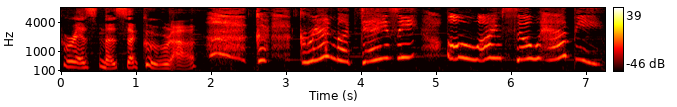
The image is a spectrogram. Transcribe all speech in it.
Christmas, Sakura. Grandma Daisy? Oh, I'm so happy!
